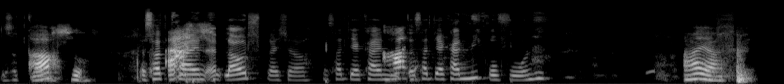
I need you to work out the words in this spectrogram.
das hat Ach so. Das hat keinen äh, Lautsprecher. Das hat ja kein, Ah. das hat ja kein Mikrofon. Ah ja.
